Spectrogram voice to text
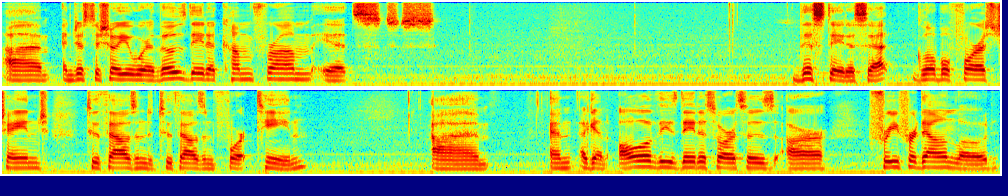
Um, and just to show you where those data come from, it's this data set, Global Forest Change 2000 to 2014. Um, and again, all of these data sources are free for download.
